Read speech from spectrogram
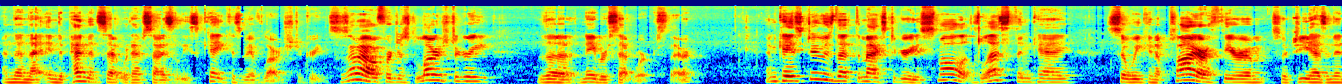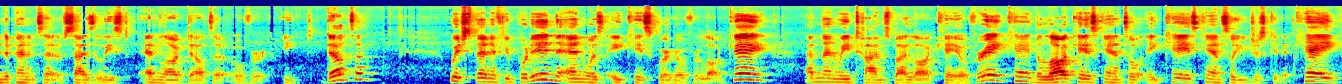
And then that independent set would have size at least k because we have large degree. So somehow for just large degree, the neighbor set works there. And case two is that the max degree is small, it's less than k, so we can apply our theorem. So G has an independent set of size at least n log delta over 8 delta, which then if you put in n was 8k squared over log k, and then we times by log k over 8k. The log k's cancel, 8k's cancel, you just get a k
